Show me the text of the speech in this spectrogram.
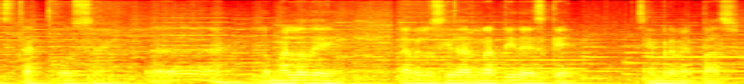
esta cosa. Ah, lo malo de la velocidad rápida es que siempre me paso.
